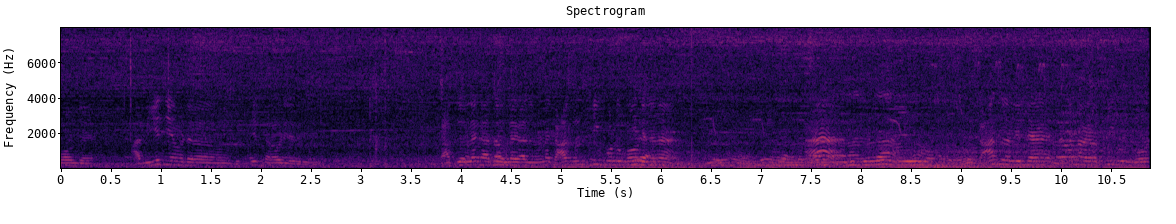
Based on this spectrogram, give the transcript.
வேணான்னு சொல்லிட்டு போகுது அதையே செய்ய மாட்டேன் பிஸ்கெட் தரவடி இருக்குது காசு இல்லை காசு இல்லை காசு இல்லை காசு வந்து டீ போட்டு போக வேண்டியதானே ஆ. காசு இல்லை டீ போட்டு போக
